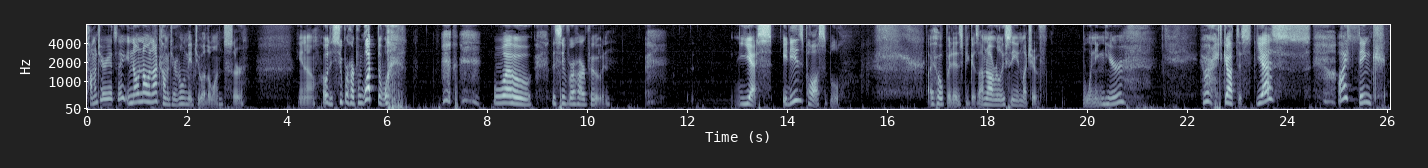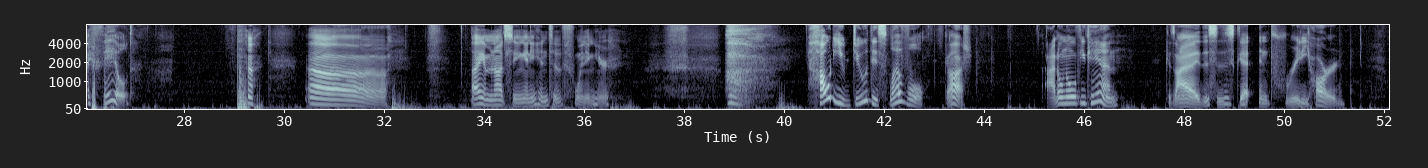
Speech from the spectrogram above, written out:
commentary, I'd say. No, no, not commentary. I've only made two other ones. Or you know. Oh, the super harpoon. What the? Whoa, the super harpoon. Yes, it is possible. I hope it is because I'm not really seeing much of winning here. Alright, got this. Yes! I think I failed. Uh. I am not seeing any hint of winning here. how do you do this level? Gosh. I don't know if you can. Cause I this is getting pretty hard.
